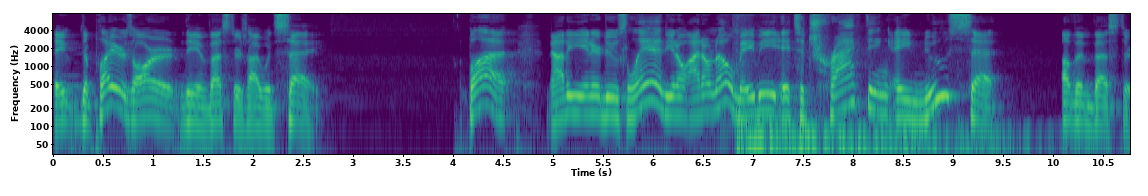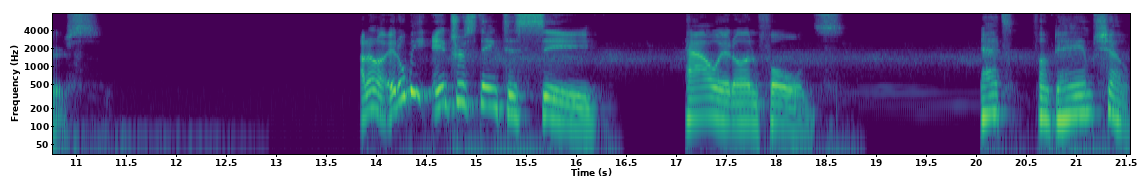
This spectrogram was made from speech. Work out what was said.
They the players are the investors, I would say. But now that you introduce land, you know, I don't know, maybe it's attracting a new set of investors. I don't know. It'll be interesting to see how it unfolds. That's for damn show.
